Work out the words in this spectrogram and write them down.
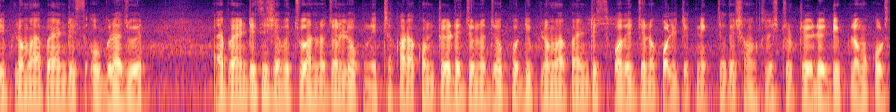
diploma apprentice ও গ্র্যাজুয়েট অ্যাপারেন্টিস হিসেবে চুয়ান্ন জন লোক নিচ্ছে। কারা কোন ট্রেডের জন্য যোগ্য? ডিপ্লোমা অ্যাপারেন্টিস পদের জন্য পলিটেকনিক থেকে সংশ্লিষ্ট ট্রেডের ডিপ্লোমা কোর্স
